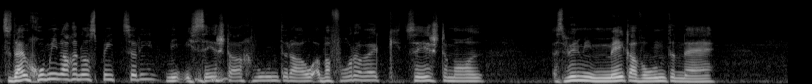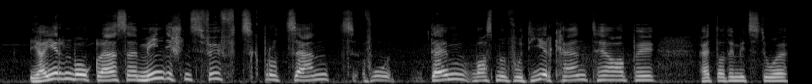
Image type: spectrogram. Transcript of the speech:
Zu dem komme ich nachher noch ein bisschen. Nimmt mich sehr stark Wunder auch. Aber vorweg, das erste Mal, es würde mich mega wundern. Ich habe irgendwo gelesen, mindestens 50 Prozent von dem, was man von dir kennt, HAP, hat damit zu tun,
